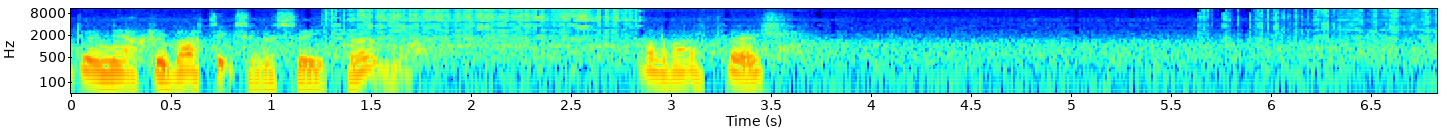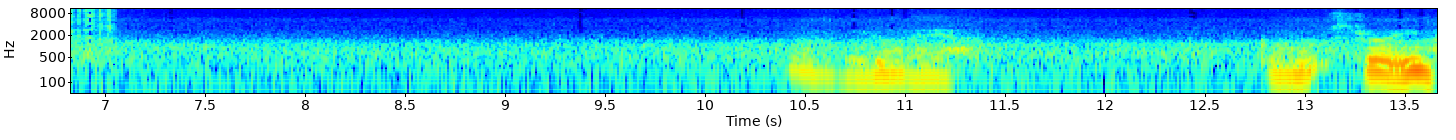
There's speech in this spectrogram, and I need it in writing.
doing the acrobatics of a sea trout, but not a bad fish. What have we got here? Going upstream.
